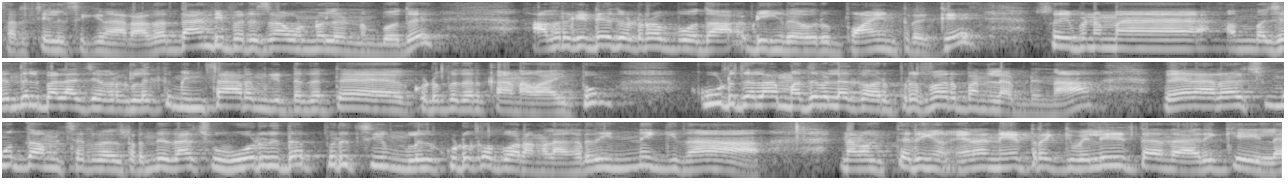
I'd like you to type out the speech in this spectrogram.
சர்ச்சையில் சிக்கினார். அதை தாண்டி பெருசாக ஒன்றும் இல்லைன்னும் போது அவர்கிட்டே தொடர போதா அப்படிங்கிற ஒரு பாயிண்ட் இருக்குது ஸோ இப்போ நம்ம நம்ம செந்தில் பாலாஜி அவர்களுக்கு மின்சாரம் கிட்டத்தட்ட கொடுப்பதற்கான வாய்ப்பும் கூடுதலாக மதுவிலக்கு அவர் ப்ரிஃபர் பண்ணல அப்படின்னா வேறு யாராச்சும் மூத்த அமைச்சர்கள்ட்ட இருந்து ஏதாச்சும் ஒரு இதை பிரித்து இவங்களுக்கு கொடுக்க போகிறாங்களாங்கிறது இன்றைக்கி தான் நமக்கு தெரியும். ஏன்னா நேற்றைக்கு வெளியிட்ட அந்த அறிக்கையில்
